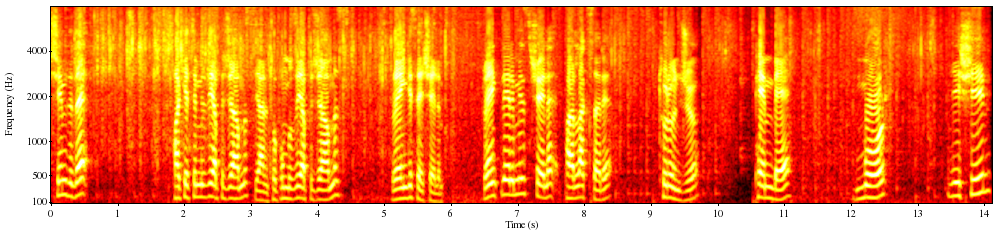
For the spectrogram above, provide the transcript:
Şimdi de paketimizi yapacağımız yani topumuzu yapacağımız rengi seçelim. Renklerimiz şöyle parlak sarı, turuncu, pembe, mor, yeşil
